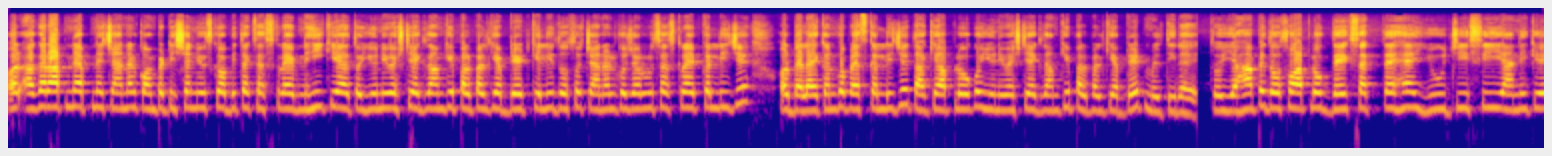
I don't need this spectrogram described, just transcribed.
और अगर आपने अपने चैनल कॉम्पिटिशन न्यूज़ को अभी तक सब्सक्राइब नहीं किया है तो यूनिवर्सिटी एग्ज़ाम के पल पल की अपडेट के लिए दोस्तों चैनल को ज़रूर सब्सक्राइब कर लीजिए और बेलाइकन को प्रेस कर लीजिए ताकि आप लोगों को यूनिवर्सिटी एग्ज़ाम की पल पल की अपडेट मिलती रहे। तो यहाँ पे दोस्तों आप लोग देख सकते हैं यूजीसी यानी कि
